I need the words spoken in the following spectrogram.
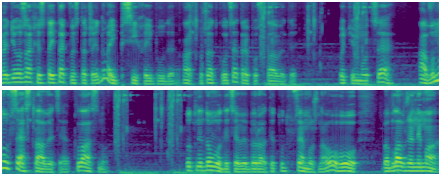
Радіозахиста і так вистачає. Давай псі хай буде. А, спочатку оце треба поставити. Потім оце. А, воно все ставиться. Класно. Тут не доводиться вибирати, тут все можна. Ого, бабла вже нема.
